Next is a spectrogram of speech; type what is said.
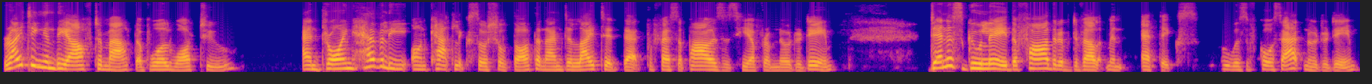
Writing in the aftermath of World War II and drawing heavily on Catholic social thought, and I'm delighted that Professor Powers is here from Notre Dame, Denis Goulet, the father of development ethics, who was, of course, at Notre Dame,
